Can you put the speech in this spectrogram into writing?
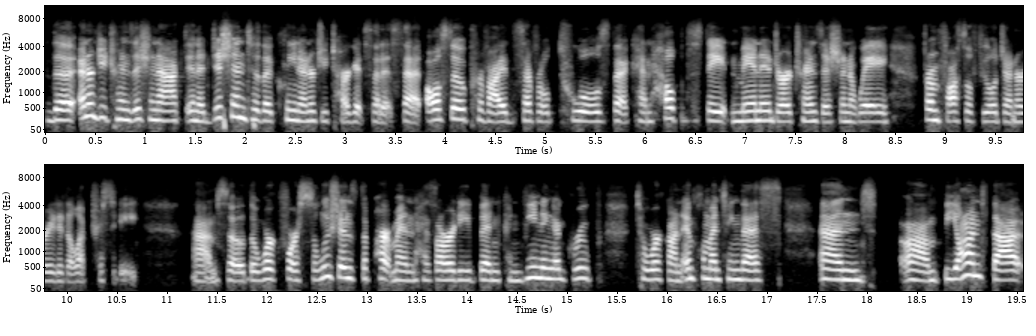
the Energy Transition Act, in addition to the clean energy targets that it set, also provides several tools that can help the state manage our transition away from fossil fuel generated electricity. Um, so the Workforce Solutions Department has already been convening a group to work on implementing this. And um, beyond that,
